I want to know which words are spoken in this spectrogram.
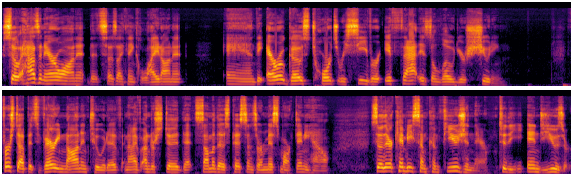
So it has an arrow on it that says, I think, light on it. And the arrow goes towards receiver if that is the load you're shooting. First up, it's very non intuitive, and I've understood that some of those pistons are mismarked anyhow. So there can be some confusion there to the end user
